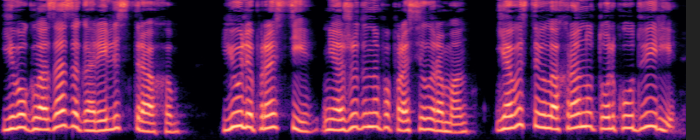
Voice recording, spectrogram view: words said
Его глаза загорелись страхом. «Юля, прости», – неожиданно попросил Роман. «Я выставил охрану только у двери.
